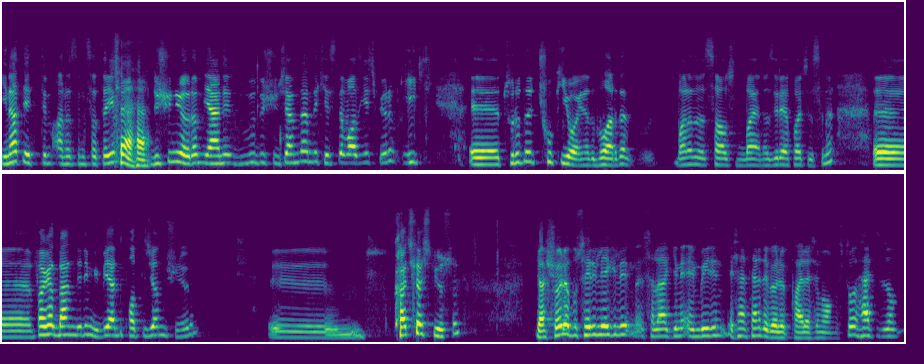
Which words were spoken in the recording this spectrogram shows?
inat ettim anasını satayım. Düşünüyorum. Yani bu düşüncemden de kesinlikle vazgeçmiyorum. İlk e, turu da çok iyi oynadı bu arada. Bana da sağ olsun bayağı nazire yaparcasını. E, fakat ben dediğim gibi bir yerde patlayacağını düşünüyorum. E, kaç kaç diyorsun? Ya şöyle bu seriyle ilgili mesela yine Embiid'in geçen sene de böyle bir paylaşım olmuştu. Her sezon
